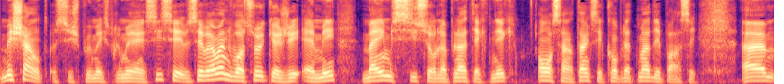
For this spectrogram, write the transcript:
méchante, si je peux m'exprimer ainsi. C'est vraiment une voiture que j'ai aimée, même si sur le plan technique, on s'entend que c'est complètement dépassé. Euh,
